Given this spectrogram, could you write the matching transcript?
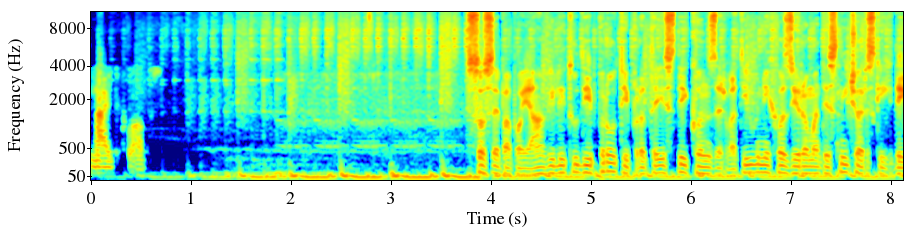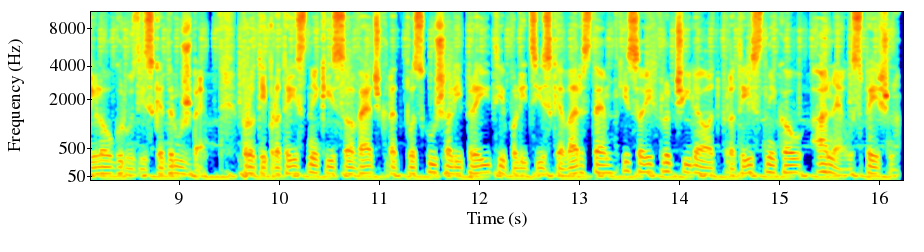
nightclubs. So se pa pojavili tudi protiprotesti konzervativnih oziroma desničarskih delov gruzijske družbe. Protiprotestniki so večkrat poskušali preiti policijske vrste, ki so jih ločile od protestnikov, a neuspešno.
